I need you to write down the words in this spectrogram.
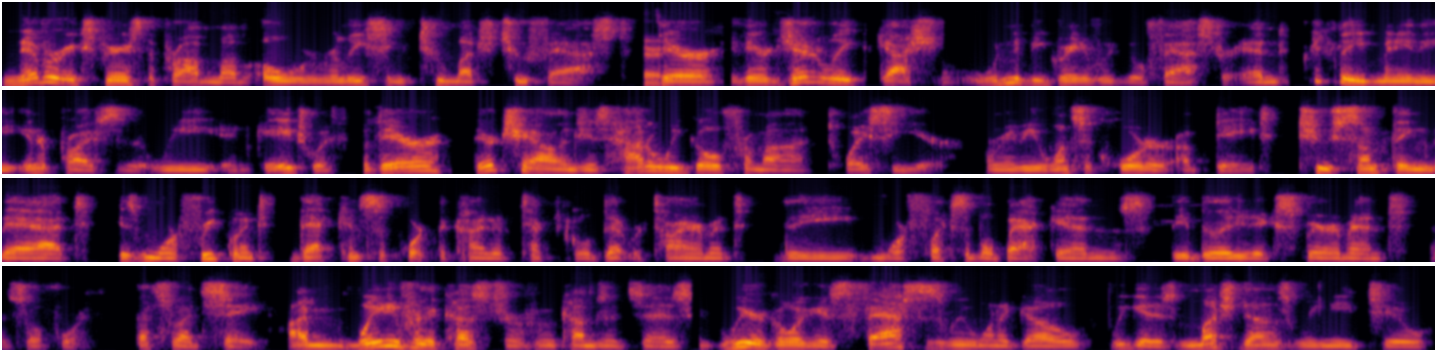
never experience the problem of, oh, we're releasing too much too fast. Sure. They're they're generally, gosh, wouldn't it be great if we could go faster? And particularly many of the enterprises that we engage with, their their challenge is how do we go from a twice a year or maybe once a quarter update to something that is more frequent that can support the kind of technical debt retirement, the more flexible backends, the ability to experiment, and so forth. That's what I'd say. I'm waiting for the customer who comes and says, We are going as fast as we want to go. We get as much done as we need to.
